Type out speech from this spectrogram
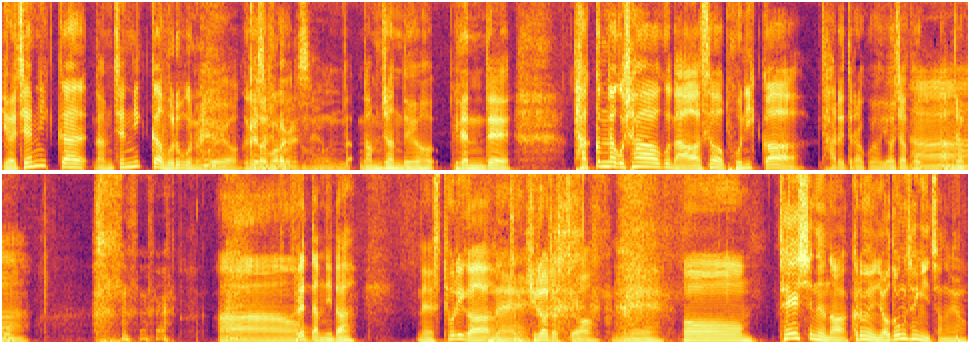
여자입니까 남자입니까 물어보는 거예요. 그래서 뭐라 그래가지고 그랬어요? 어, 나- 남자인데요. 이랬는데 다 끝나고 샤워하고 나와서 보니까 다르더라고요. 여자복 아, 남자복 아. 그랬답니다. 네 스토리가 네. 좀 길어졌죠. 네. 어 태일 씨는 아 그러면 여동생이 있잖아요.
